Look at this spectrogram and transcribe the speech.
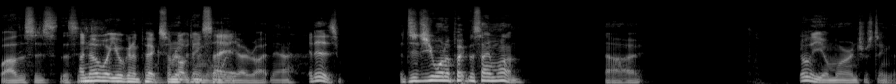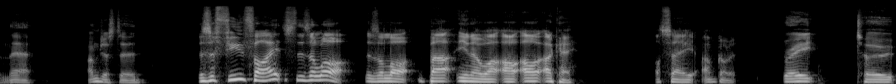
Wow, this is this is. I know what you're going to pick, so I'm not going to say it. right now. It is. Did you want to pick the same one? No. Surely you're more interesting than that. I'm just a. There's a few fights. There's a lot. There's a lot. But you know what? I'll, I'll okay. I'll say I've got it. Three, two,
